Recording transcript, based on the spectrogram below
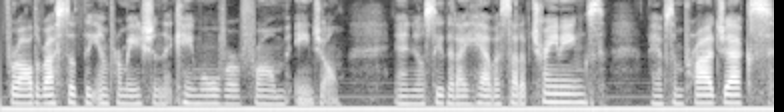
for all the rest of the information that came over from Angel. And you'll see that I have a set of trainings I have some projects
